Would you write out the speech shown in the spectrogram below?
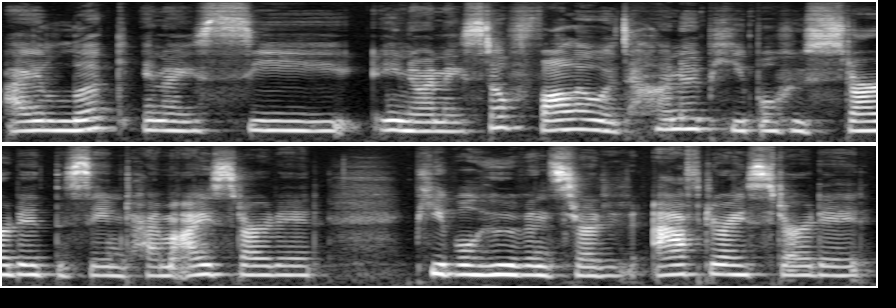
I look and I see, you know, and I still follow a ton of people who started the same time I started, people who even started after I started,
